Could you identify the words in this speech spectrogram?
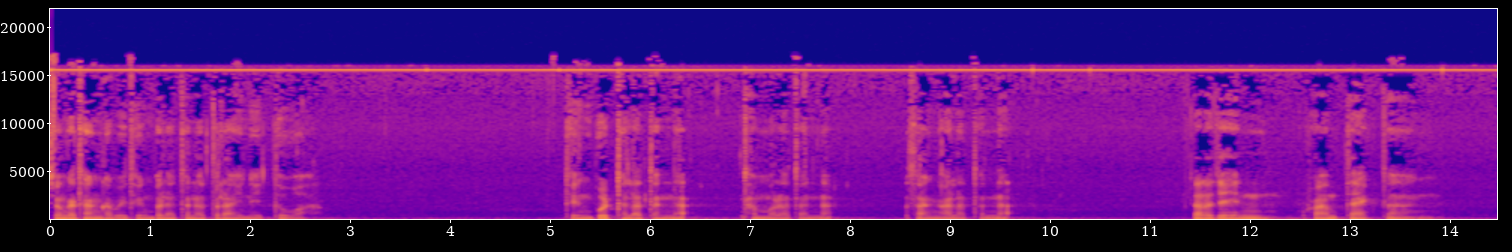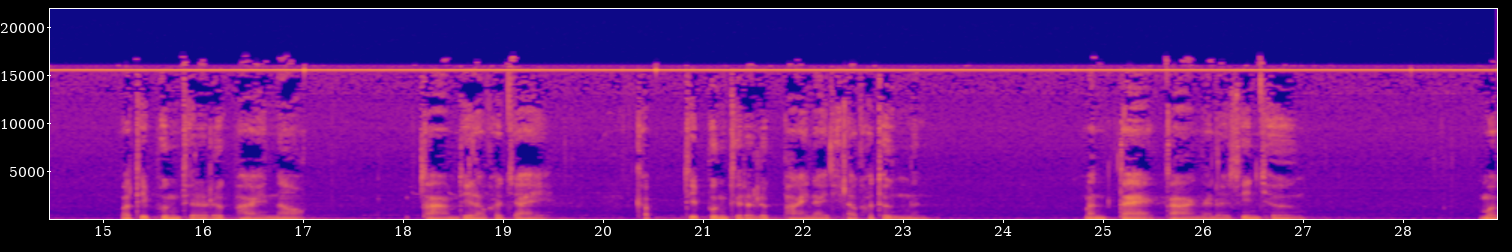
จนกระทั่งเข้าไปถึงพระรัตนตรัยในตัว ถึงพุทธรัตนะ ธรรมรัตนะ สังฆรัตนะ เราจะเห็นความแตกต่างวัตถิพึ่งที่ระลึกภายนอก ตามที่เราเข้าใจ กับที่พึ่งที่ระลึกภายในที่เราเข้าถึงนั้น มันแตกต่างกันโดยสิ้นเชิง เมื่อ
